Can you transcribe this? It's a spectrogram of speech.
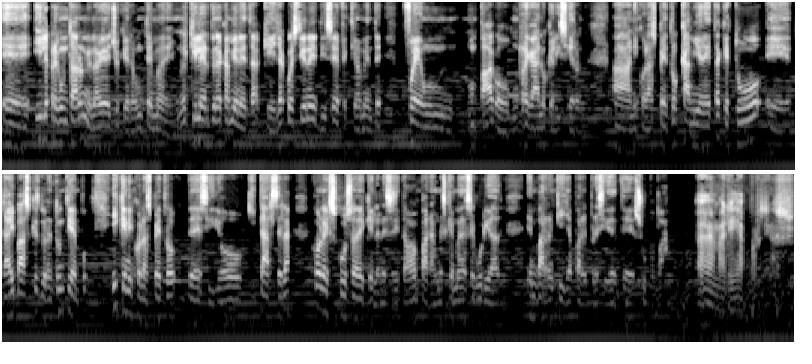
eh, y le preguntaron, él había dicho que era un tema de un alquiler de una camioneta, que ella cuestiona y dice efectivamente fue un, un pago, un regalo que le hicieron a Nicolás Petro, camioneta que tuvo eh, Dai Vázquez durante un tiempo y que Nicolás Petro decidió quitársela con la excusa de que la necesitaban para un esquema de seguridad en Barranquilla para el presidente de su papá. Ay, María, por Dios.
